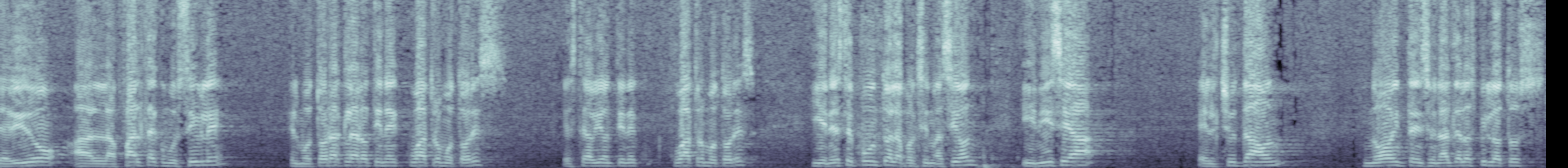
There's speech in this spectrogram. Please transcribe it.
Debido a la falta de combustible, el motor Aclaro tiene cuatro motores, este avión tiene cuatro motores, y en este punto de la aproximación inicia el shutdown no intencional de los pilotos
